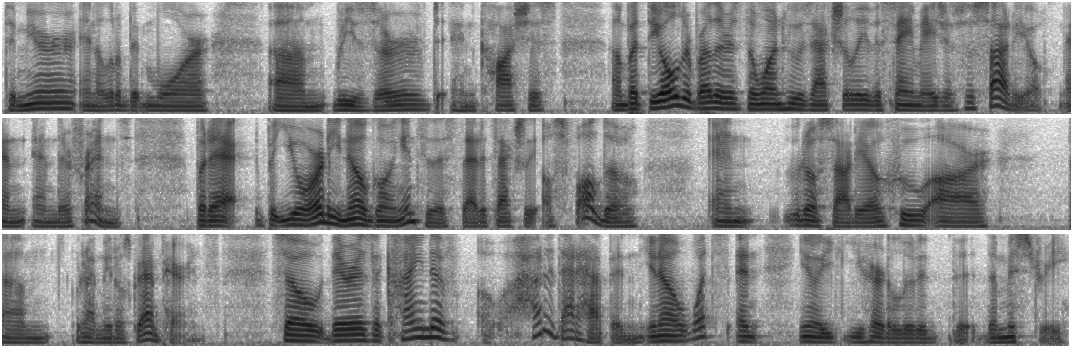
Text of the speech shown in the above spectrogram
demure and a little bit more um, reserved and cautious Um, but the older brother is the one who's actually the same age as Rosario and, and their friends. But uh, but you already know going into this that it's actually Osvaldo and Rosario who are um, Ramiro's grandparents. So there is a kind of oh, how did that happen? You know what's and you know you, you heard alluded the the mystery,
